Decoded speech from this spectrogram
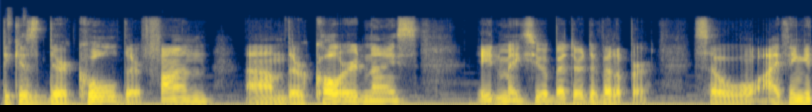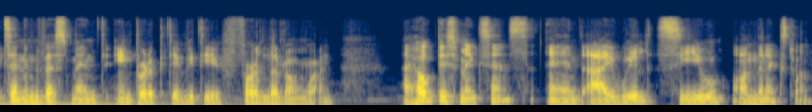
because they're cool, they're fun, um, they're colored nice, it makes you a better developer. So I think it's an investment in productivity for the long run. I hope this makes sense and I will see you on the next one.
